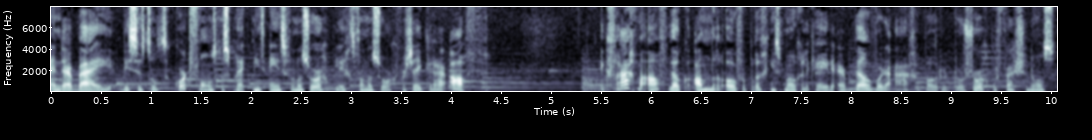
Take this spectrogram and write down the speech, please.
En daarbij wist ze tot kort voor ons gesprek niet eens van de zorgplicht van de zorgverzekeraar af. Ik vraag me af welke andere overbruggingsmogelijkheden er wel worden aangeboden door zorgprofessionals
